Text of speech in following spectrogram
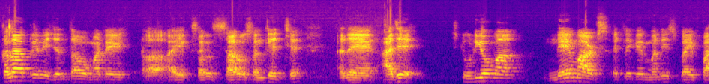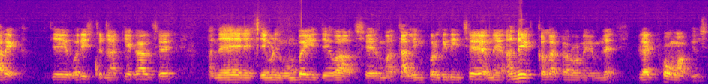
કલા પ્રેમી જનતાઓ માટે આ એક સરસ, સારો સંકેત છે. અને આજે સ્ટુડિયોમાં નેમ આર્ટ્સ એટલે કે મનીષભાઈ પારેખ, જે વરિષ્ઠ નાટ્યકાર છે અને જેમણે મુંબઈ જેવા શહેરમાં તાલીમ પર લીધી છે અને અનેક કલાકારોને એમને પ્લેટફોર્મ આપ્યું છે.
